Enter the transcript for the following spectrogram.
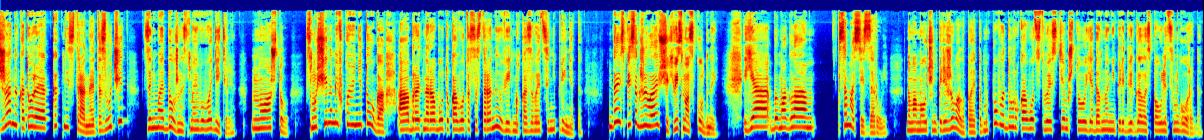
Жанна, которая, как ни странно это звучит, занимает должность моего водителя. Ну а что? С мужчинами в Кове туго, а брать на работу кого-то со стороны у ведьм, оказывается, не принято. Да и список желающих весьма скудный. Я бы могла сама сесть за руль, но мама очень переживала по этому поводу, руководствуясь тем, что я давно не передвигалась по улицам города.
